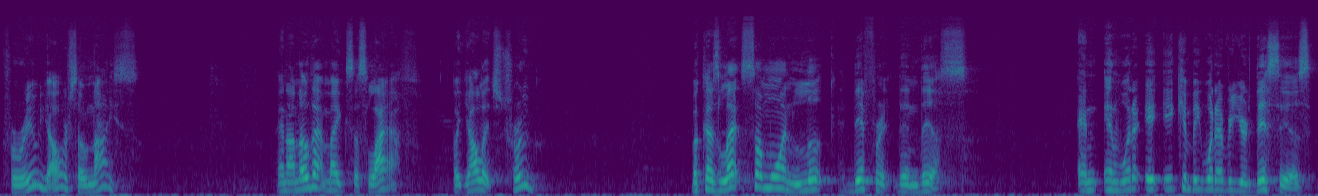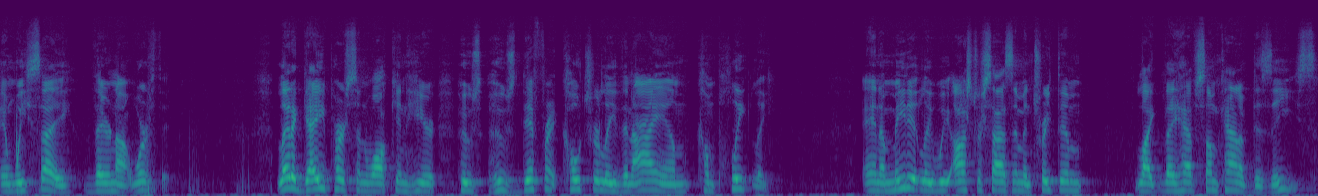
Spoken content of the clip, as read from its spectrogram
for real, y'all are so nice. And I know that makes us laugh, but y'all, it's true. Because let someone look different than this and, and what, it, it can be whatever your this is, and we say they're not worth it. Let a gay person walk in here who's, who's different culturally than I am completely, and immediately we ostracize them and treat them like they have some kind of disease.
